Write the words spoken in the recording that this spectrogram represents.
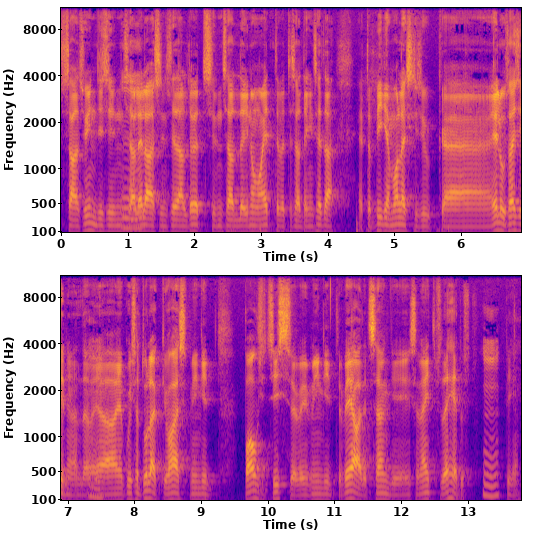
seal sündisin mm., seal elasin, seal töötasin, seal tõin oma ettevõtte, seal tegin seda. et ta pigem olekski sihuke äh, elus asi nii-öelda mm. ja, ja kui seal tulebki vahest mingid pausid sisse või mingid vead, et see ongi, see näitab seda ehedust mm. pigem.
